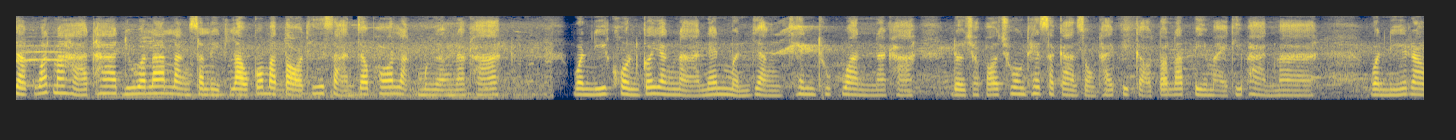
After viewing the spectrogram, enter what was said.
จากวัดมหาธาตุยุวราชลังสลิดเราก็มาต่อที่ศาลเจ้าพ่อหลักเมืองนะคะ วันนี้คนก็ยังหนาแน่นเหมือนอย่างเช่นทุกวันนะคะ โดยเฉพาะช่วงเทศกาลส่งท้ายปีเก่าต้อนรับปีใหม่ที่ผ่านมา วันนี้เรา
